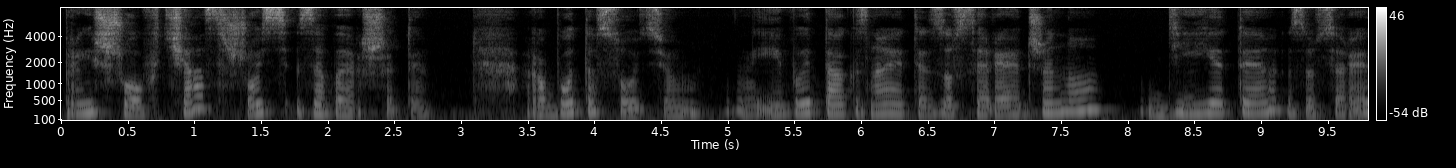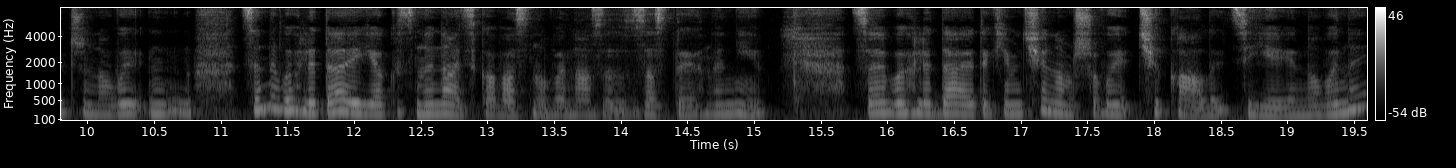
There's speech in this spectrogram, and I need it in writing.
прийшов час щось завершити робота соціум. І ви так, знаєте, зосереджено дієте, зосереджено. Ви... Це не виглядає, як зненацька вас новина застигне. Ні. Це виглядає таким чином, що ви чекали цієї новини,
